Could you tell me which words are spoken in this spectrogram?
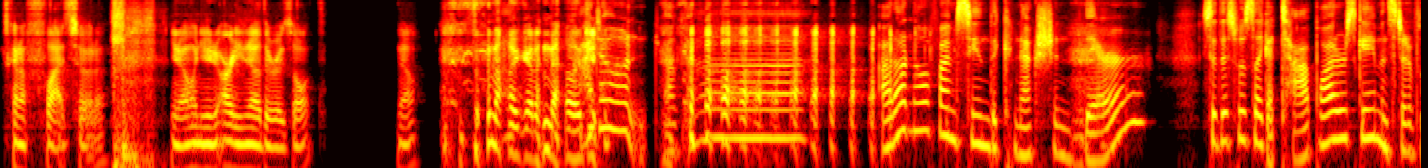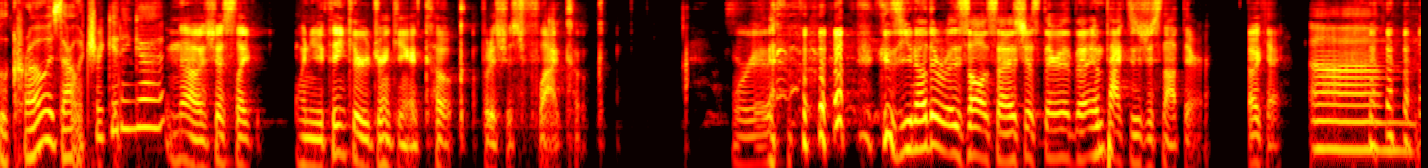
It's kind of flat soda. you know, when you already know the result. No, it's not a good analogy. I don't uh, I don't know if I'm seeing the connection there. So this was like a tap waters game instead of LaCroix. Is that what you're getting at? no, it's just like when you think you're drinking a Coke, but it's just flat Coke. Because you know the result, so it's just there. The impact is just not there. Okay. Um,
